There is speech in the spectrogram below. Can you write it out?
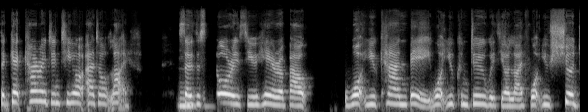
that get carried into your adult life. Mm-hmm. So the stories you hear about what you can be, what you can do with your life, what you should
